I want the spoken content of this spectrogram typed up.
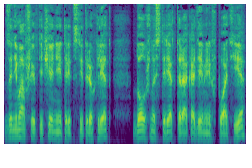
занимавший в течение 33 лет должность ректора Академии в Пуатье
